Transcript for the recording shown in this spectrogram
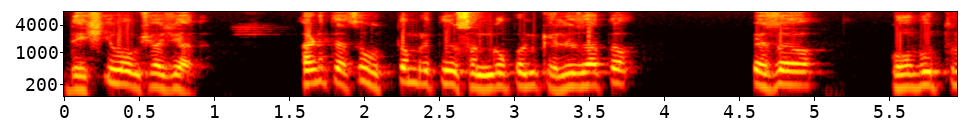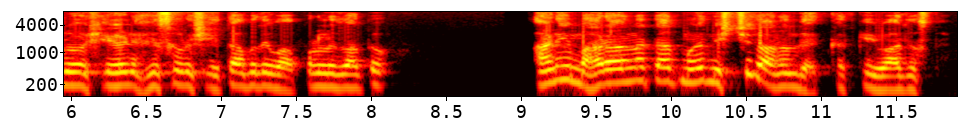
देशी वंशाच्या आणि त्याचं उत्तम रीतीने संगोपन केलं जातं. त्याचं गोमूत्र शेण हे सगळं शेतामध्ये वापरलं जातं. आणि महाराजांना त्यातमुळे निश्चित आनंद आहेत त्यात की वाद असते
